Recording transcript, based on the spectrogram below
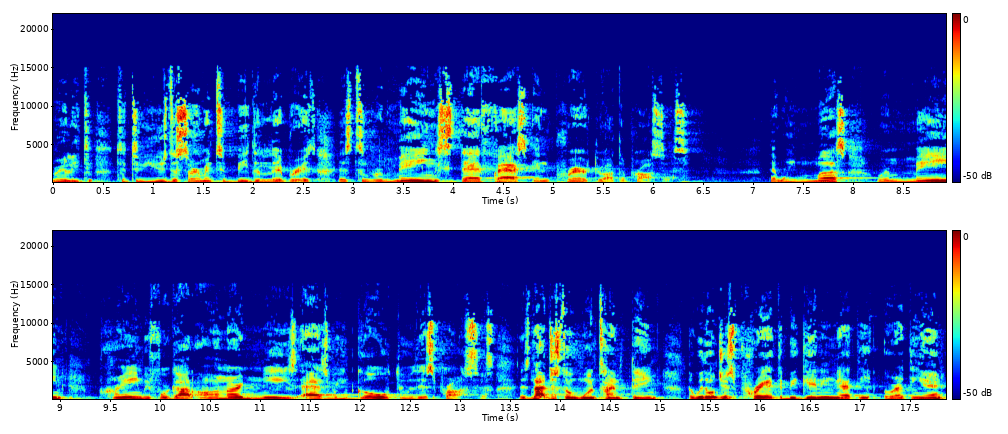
really to, to, to use discernment, to be deliberate, is, is to remain steadfast in prayer throughout the process. That we must remain praying before God on our knees as we go through this process. It's not just a one-time thing, that we don't just pray at the beginning at the, or at the end,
